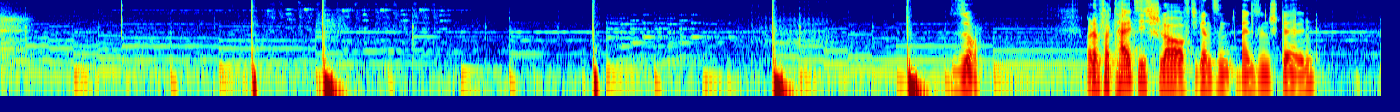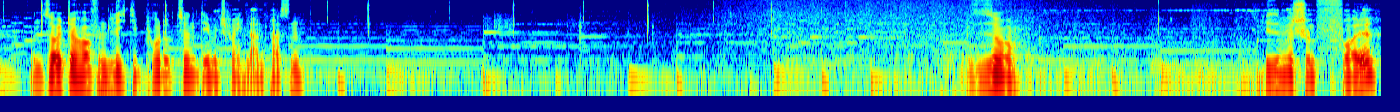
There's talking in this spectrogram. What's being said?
So. Und dann verteilt sich schlau auf die ganzen einzelnen Stellen. Und sollte hoffentlich die Produktion dementsprechend anpassen. So. Hier sind wir schon voll.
